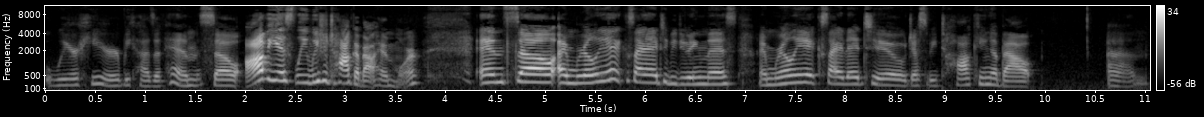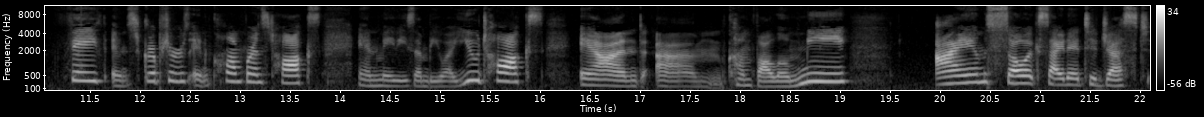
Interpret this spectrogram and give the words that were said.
we're here because of him. So obviously, we should talk about him more. And so I'm really excited to be doing this. I'm really excited to just be talking about um, faith and scriptures and conference talks and maybe some BYU talks and um, come follow me. I am so excited to just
